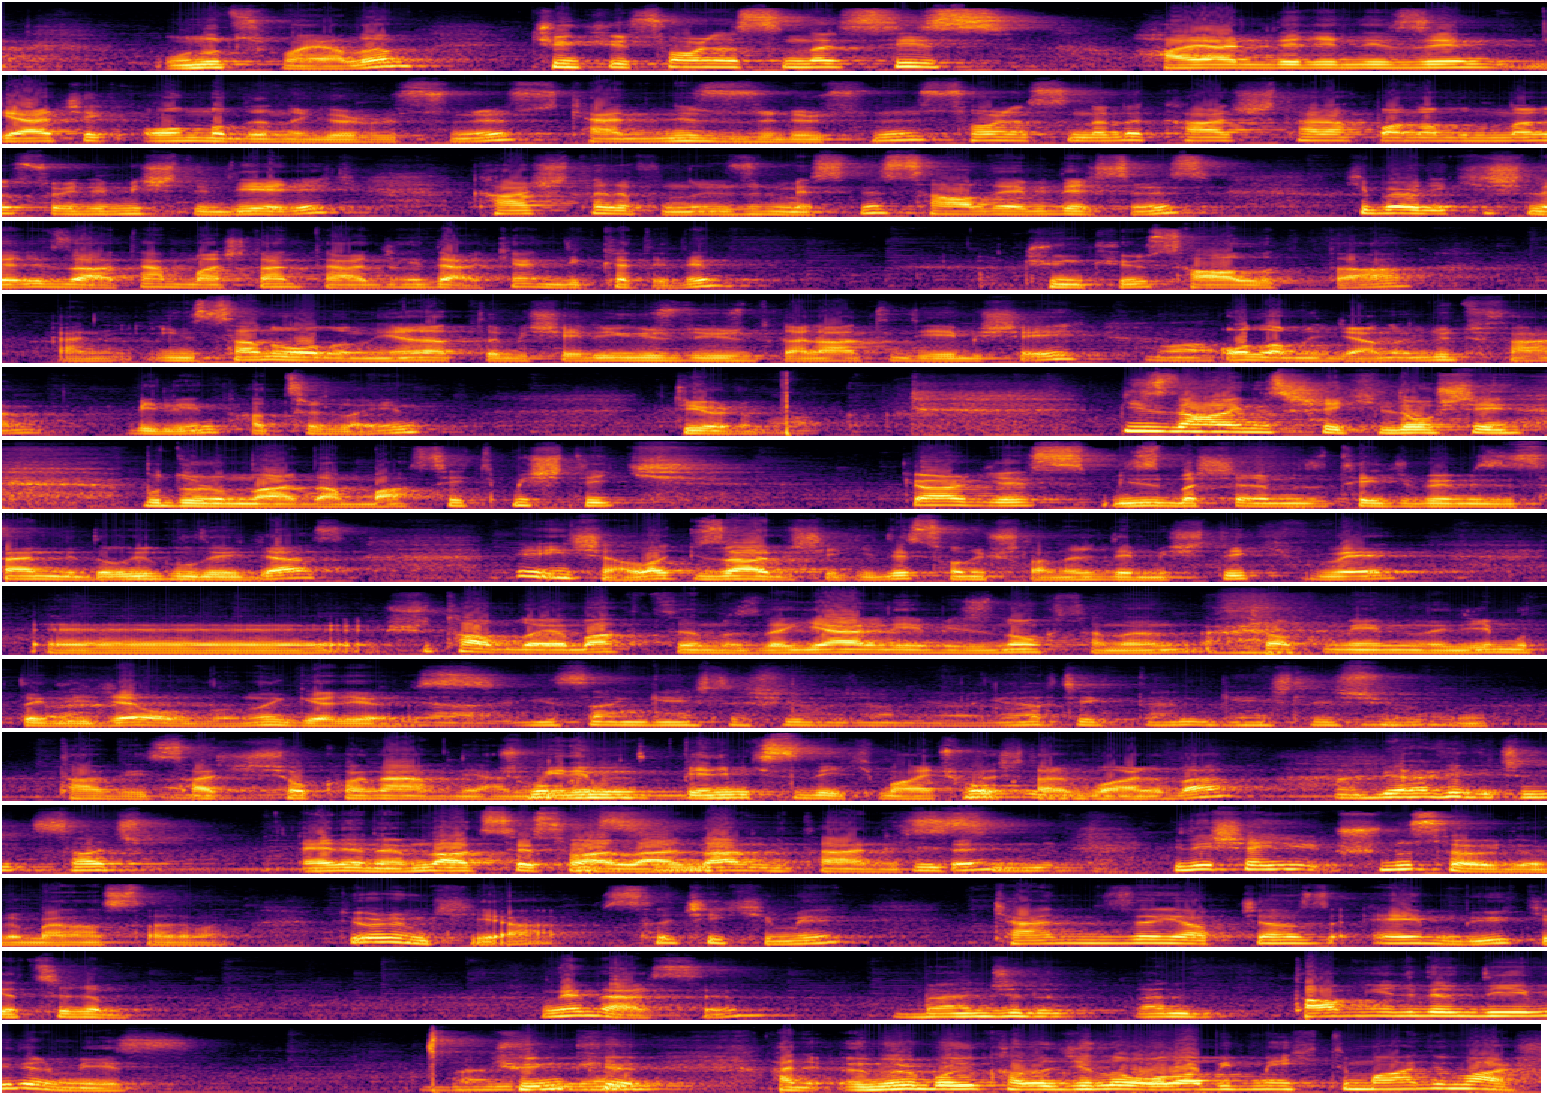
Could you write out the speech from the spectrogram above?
unutmayalım. Çünkü sonrasında siz hayallerinizin gerçek olmadığını görürsünüz, kendiniz üzülürsünüz. Sonrasında da karşı taraf bana bunları söylemişti diyerek karşı tarafın da üzülmesini sağlayabilirsiniz. Ki böyle kişileri zaten baştan tercih ederken dikkat edin. Çünkü sağlıkta yani insanoğlunun yarattığı bir şeyde yüzde yüz garanti diye bir şey Muhakkak. olamayacağını lütfen bilin, hatırlayın diyorum. Muhakkak. Biz de aynı şekilde o şey bu durumlardan bahsetmiştik. Göreceğiz. Biz başarımızı, tecrübemizi seninle de uygulayacağız. Ve inşallah güzel bir şekilde sonuçlanır demiştik ve eee, şu tabloya baktığımızda geldiğimiz noktanın çok memnun edici, mutlu edici olduğunu görüyoruz. Ya insan gençleşiyor hocam ya. Gerçekten gençleşiyor. Tabii saç çok önemli yani. Çok Benim önemli. benimkisi de ekim arkadaşlar önemli. bu arada. Yani bir erkek için saç En önemli aksesuarlardan Kesinlikle. bir tanesi. kesinlikle. Bir de şey şunu söylüyorum ben hastalarıma. Diyorum ki ya saç ekimi kendinize yapacağınız en büyük yatırım. Ne dersin? Bence de. Yani Tam yeridir diyebilir miyiz? bence Çünkü yani- hani ömür boyu kalıcılığı olabilme ihtimali var.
